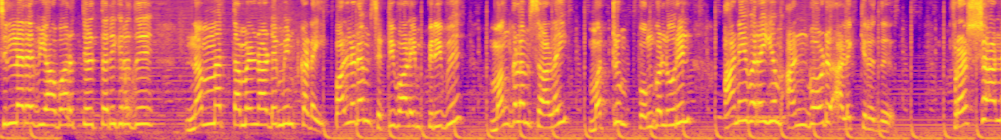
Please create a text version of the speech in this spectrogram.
சில்லறை வியாபாரத்தில் தருகிறது. நம்ம தமிழ்நாடு மீன்கடை பல்லடம் செட்டிவாளையம் பிரிவு மங்களம் சாலை மற்றும் பொங்கலூரில் அனைவரையும் அன்போடு அழைக்கிறது. ஃப்ரெஷ்ஷான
